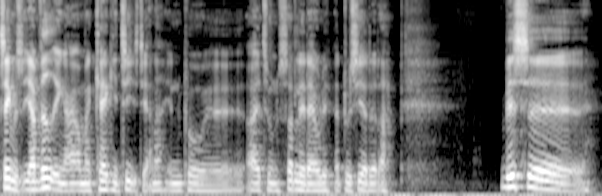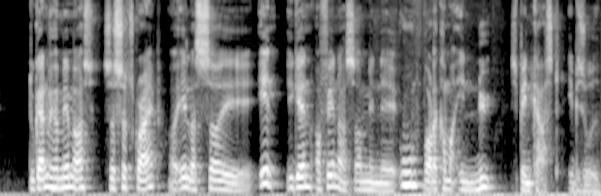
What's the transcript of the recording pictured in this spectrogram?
Tænk, hvis, jeg ved ikke engang, om man kan give 10 stjerner inde på øh, iTunes. Så er det lidt ærgerligt, at du siger det der. Hvis øh, du gerne vil høre mere med os, så subscribe. Og ellers så øh, ind igen og find os om en øh, uge, hvor der kommer en ny Spincast episode.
